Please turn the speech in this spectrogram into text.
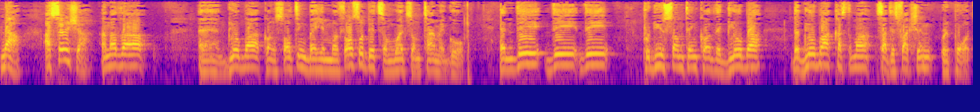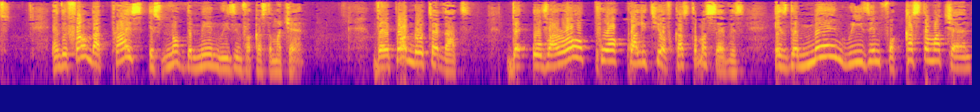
Now, Accenture, another uh, global consulting behemoth, also did some work some time ago, and they they they produced something called the global the global customer satisfaction report, and they found that price is not the main reason for customer churn. The report noted that the overall poor quality of customer service is the main reason for customer churn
